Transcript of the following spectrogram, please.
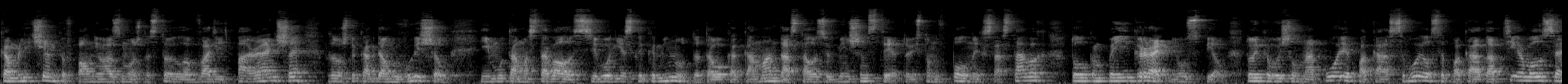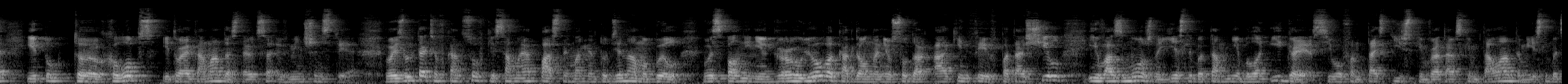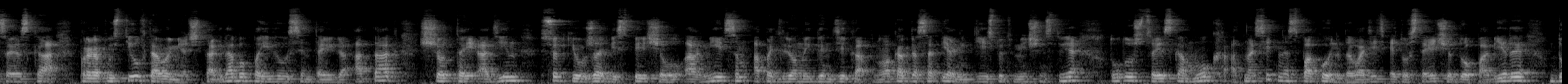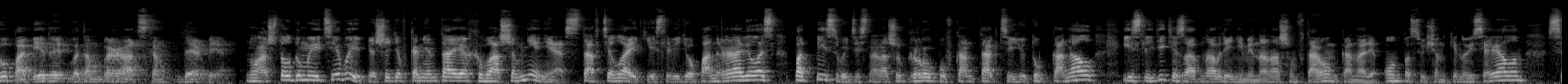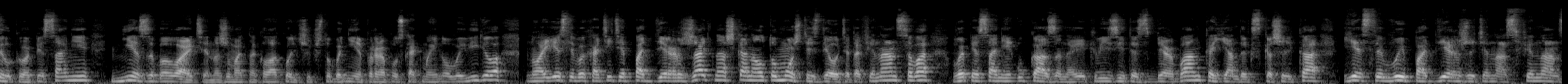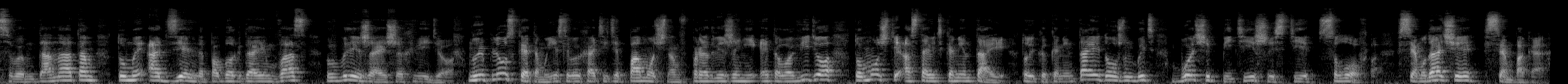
Камличенко вполне возможно стоило вводить пораньше, потому что когда он вышел, ему там оставалось всего несколько минут до того, как команда осталась в меньшинстве. То есть он в полных составах толком поиграть не успел. Только вышел на поле, пока освоился, пока адаптировался, и тут э, хлопс, и твоя команда остается в меньшинстве. В результате в концовке самый опасный момент у «Динамо» был в исполнении Граулева, когда он нанес удар, а Акинфеев потащил, и, возможно, если бы там не было Игоря с его фантастическим вратарским талантом, если бы ЦСКА пропустил второй мяч, тогда бы появилась интрига. А так, счет 3-1 все-таки уже обеспечивал армейцам определенный гандикап. Ну а когда соперник действует в меньшинстве, тут уж ЦСКА мог относительно спокойно доводить эту встречу до победы, до победы в этом братском дерби. Ну а что думаете вы? Пишите в комментариях ваше мнение. Ставьте лайк, если видео понравилось. Подписывайтесь на нашу группу ВКонтакте, YouTube канал и следите за обновлениями на нашем втором канале. Он посвящен кино и сериалам. Ссылка в описании. Не забывайте нажимать на колокольчик, чтобы не пропускать мои новые видео. Ну а если вы хотите поддержать наш канал, то можете сделать это финансово. В описании указаны реквизиты Сбербанка, Яндекс кошелька. Если вы поддержите нас финансовым донатом, то мы отдельно поблагодарим вас в ближайших видео. Ну и плюс к этому, если вы хотите помочь нам в продвижении этого видео, то можете оставить комментарий. Только комментарий должен быть больше 5-6 слов. Всем удачи, всем пока!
